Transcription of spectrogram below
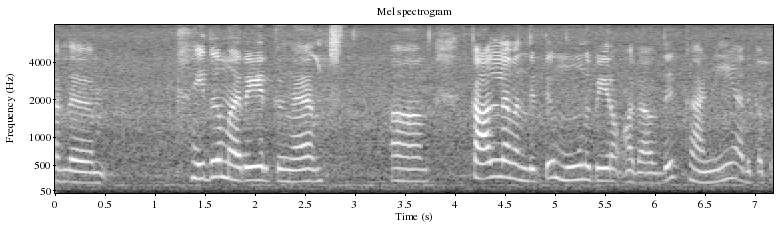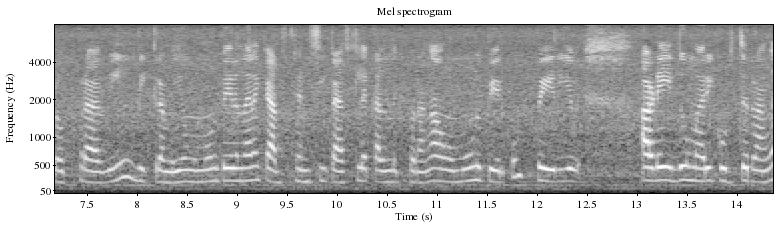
அந்த இது மாதிரியே இருக்குங்க. காலில் வந்துட்டு மூணு பேரும் அதாவது கனி அதுக்கப்புறம் பிரவீன் விக்ரம் இவங்க மூணு பேரும் தானே கேப்டன்சி டாஸ்கில் கலந்துக்க போகிறாங்க அவங்க மூணு பேருக்கும் பெரிய அப்படியே இது மாதிரி கொடுத்துட்றாங்க.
